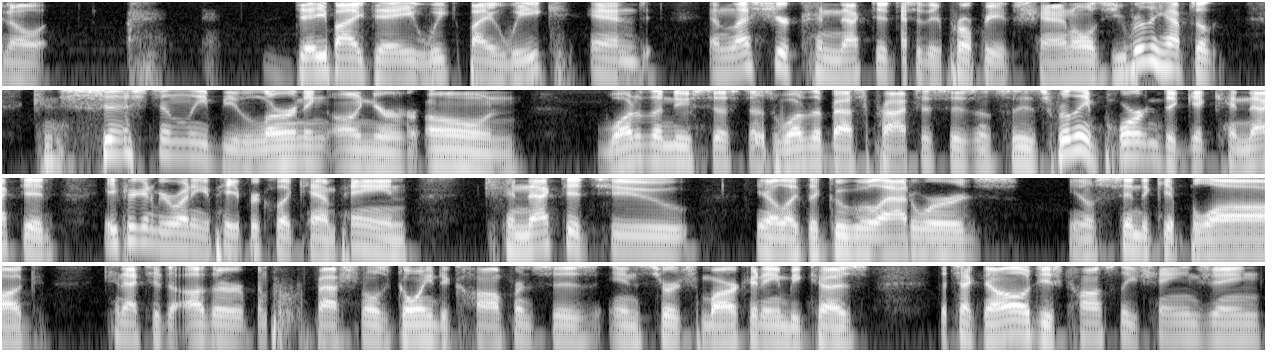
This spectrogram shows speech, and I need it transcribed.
know, day by day, week by week, and unless you're connected to the appropriate channels, you really have to consistently be learning on your own. What are the new systems? What are the best practices? And so it's really important to get connected if you're going to be running a pay per click campaign, connected to you know like the Google AdWords, you know, syndicate blog, connected to other professionals, going to conferences in search marketing because the technology is constantly changing.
